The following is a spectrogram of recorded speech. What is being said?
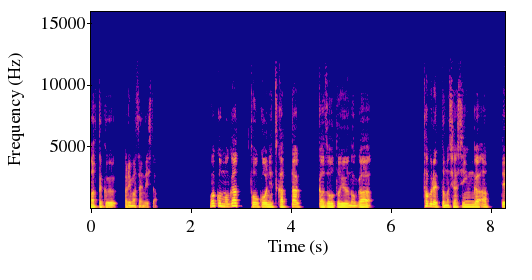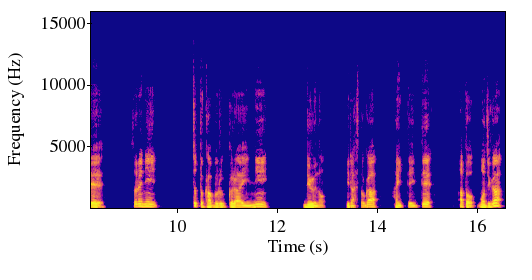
全くありませんでした。ワコムが投稿に使った画像というのがタブレットの写真があって、それにちょっと被るくらいに竜のイラストが入っていて、あと文字が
